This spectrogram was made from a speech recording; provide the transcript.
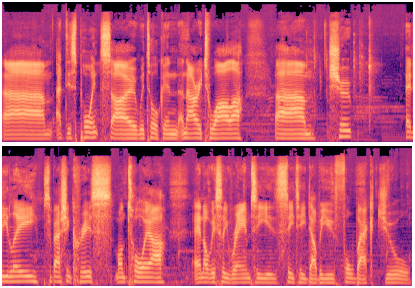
um, at this point. So we're talking Anari Tuala, um, Shoop, Eddie Lee, Sebastian Kris, Montoya, and obviously Ramsey is CTW fullback duel.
